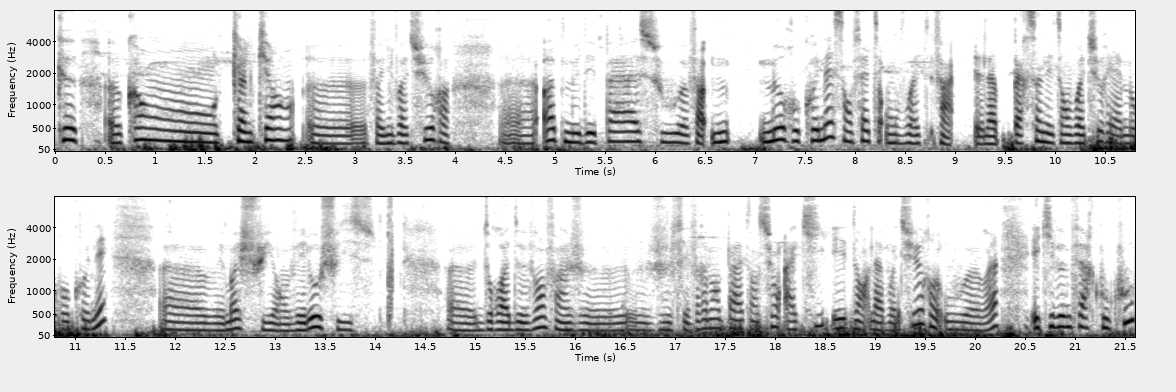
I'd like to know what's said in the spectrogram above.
que euh, quand quelqu'un, euh, enfin une voiture, euh, hop me dépasse ou enfin me reconnaissent en fait en voiture, enfin la personne est en voiture et elle me reconnaît. Et moi je suis en vélo, je suis euh, droit devant, enfin je je fais vraiment pas attention à qui est dans la voiture ou euh, voilà et qui veut me faire coucou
